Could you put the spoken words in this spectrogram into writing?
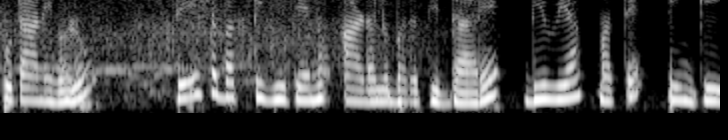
ಪುಟಾಣಿಗಳು ದೇಶಭಕ್ತಿ ಗೀತೆಯನ್ನು ಆಡಲು ಬರುತ್ತಿದ್ದಾರೆ ದಿವ್ಯ ಮತ್ತೆ ಪಿಂಕಿ.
